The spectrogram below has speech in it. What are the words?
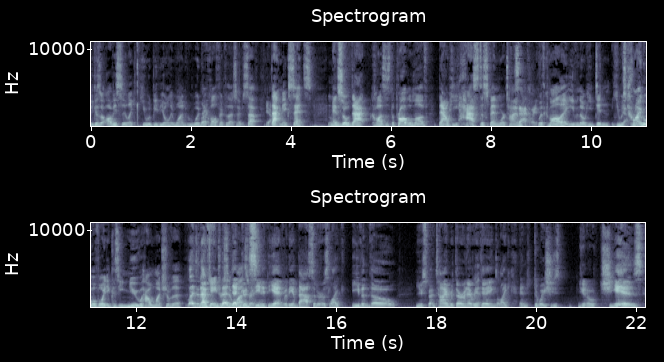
because obviously like he would be the only one who would Right. be qualified for that type of stuff. Yeah. That makes sense. And mm-hmm. so that causes the problem of now he has to spend more time Exactly. with Kamala, even though he didn't. He was Yeah. trying to avoid it because he knew how much of a led to how that, dangerous that, it that was. good right? scene at the end where the ambassador is like, even though you spent time with her and everything, like, and the way she's, you know, she is,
